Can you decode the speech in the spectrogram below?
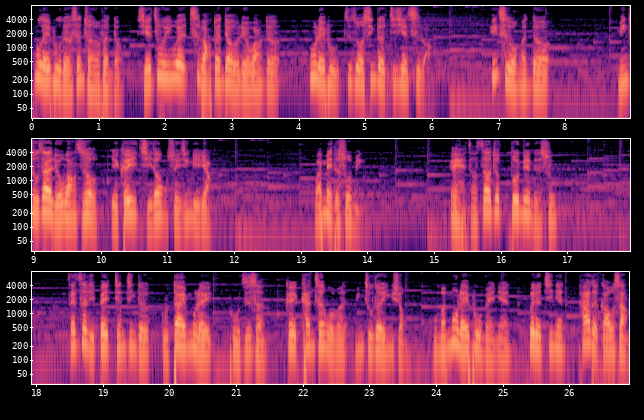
穆雷普的生存而奋斗，协助因为翅膀断掉而流亡的穆雷普制作新的机械翅膀。因此，我们的民族在流亡之后也可以启动水晶力量。完美的说明。哎，早知道就多念点书。在这里被监禁的古代穆雷普之神，可以堪称我们民族的英雄。我们穆雷普每年为了纪念他的高尚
